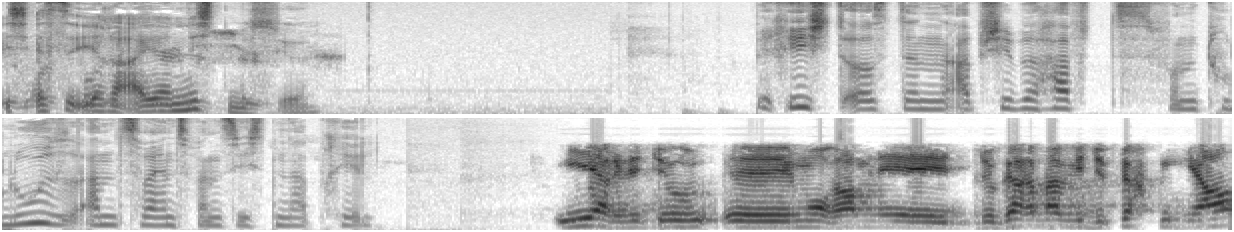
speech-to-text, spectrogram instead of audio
ich esse Ihre Eier nicht, Monsieur. Bericht aus den Abschiebehaft von Toulouse am 22. April. Hier, ils m'ont ramené de garde à vue de Perpignan.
